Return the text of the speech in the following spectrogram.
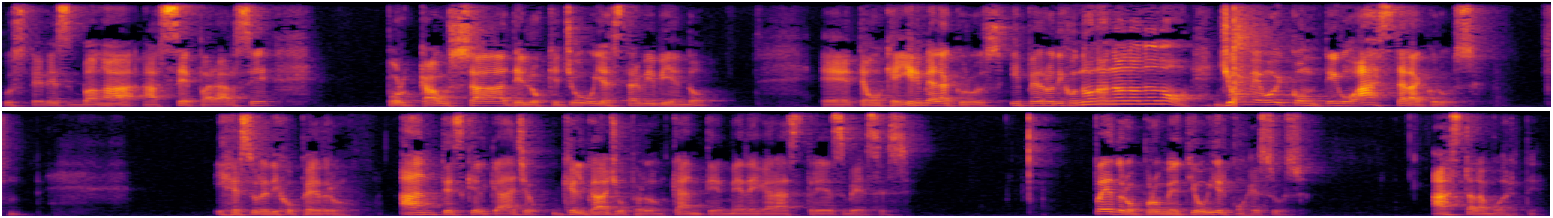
ustedes van a, separarse por causa de lo que yo voy a estar viviendo. Eh, tengo que irme a la cruz. Y Pedro dijo, no, no, no, no, no, no, yo me voy contigo hasta la cruz. Y Jesús le dijo, Pedro, antes que el gallo, que el gallo, perdón, cante, me negarás tres veces. Pedro prometió ir con Jesús hasta la muerte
